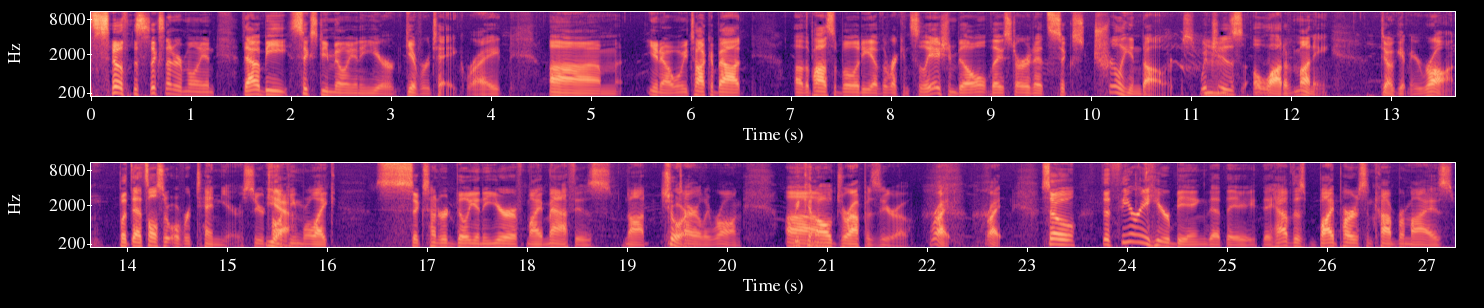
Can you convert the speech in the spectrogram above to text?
so the 600 million, that would be 60 million a year, give or take, right? Um, you know, when we talk about uh, the possibility of the reconciliation bill, they started at six trillion dollars, which Mhm. is a lot of money. Don't get me wrong, but that's also over 10 years. So you're Yeah. talking more like 600 billion a year if my math is not Sure. entirely wrong. We can Um, all drop a zero. Right, right. So the theory here being that they, they have this bipartisan compromise.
